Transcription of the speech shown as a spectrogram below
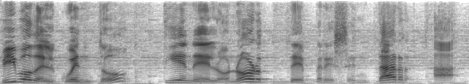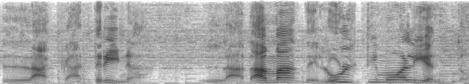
Vivo del Cuento tiene el honor de presentar a La Catrina, la dama del último aliento.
